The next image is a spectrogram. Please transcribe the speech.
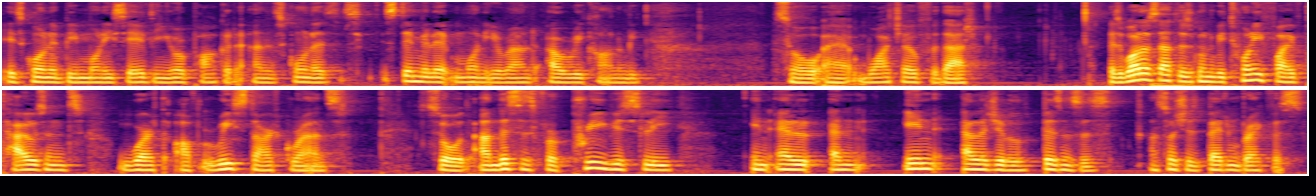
is going to be money saved in your pocket and it's going to stimulate money around our economy. So uh, watch out for that. As well as that, there's going to be 25,000 worth of restart grants. So, and this is for previously in ineligible businesses, such as bed and breakfast.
